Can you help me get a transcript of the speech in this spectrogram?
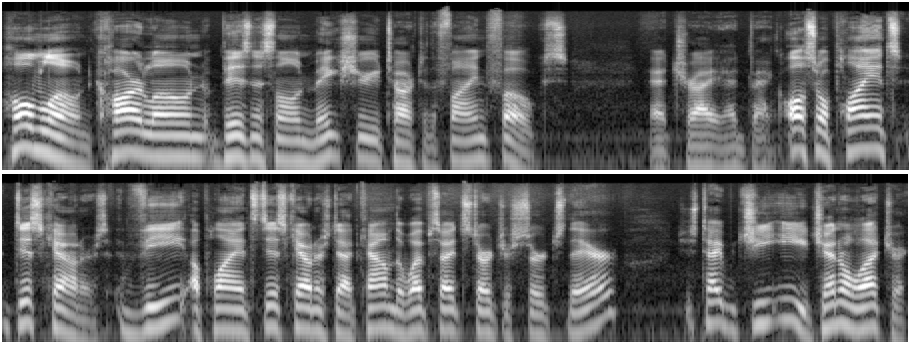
Home loan, car loan, business loan. Make sure you talk to the fine folks at Triad Bank. Also, appliance discounters. TheApplianceDiscounters.com. The website. Start your search there. Just type GE, General Electric,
